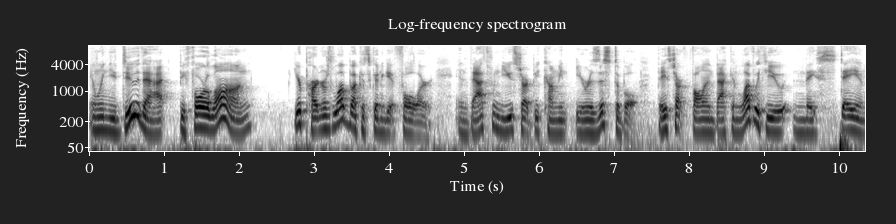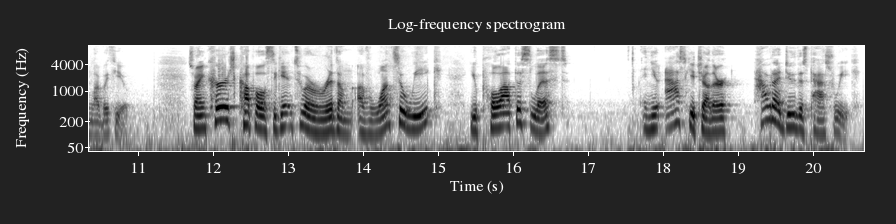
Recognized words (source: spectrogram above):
And when you do that, before long, your partner's love bucket's going to get fuller. And that's when you start becoming irresistible. They start falling back in love with you and they stay in love with you. So I encourage couples to get into a rhythm of once a week, you pull out this list and you ask each other, How did I do this past week?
